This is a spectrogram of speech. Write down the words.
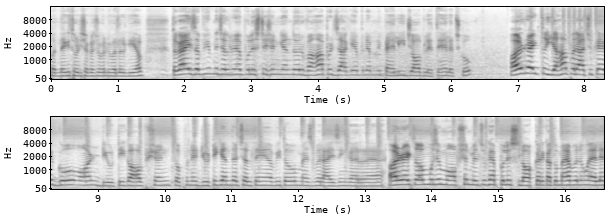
बंदे की थोड़ी शक्ल शक्ल भी बदल गई अब। तो गाइज़ अभी अपने चल रहे हैं पुलिस स्टेशन के अंदर, वहाँ पर जाके अपने अपनी पहली जॉब लेते हैं लेट्स को ऑल राइट तो यहाँ पर आ चुका है गो ऑन ड्यूटी का ऑप्शन तो अपने ड्यूटी के अंदर चलते हैं, अभी तो मेजबराइजिंग कर रहा है. ऑल राइट तो अब मुझे ऑप्शन मिल चुका है पुलिस लॉकर का. तो मैं बनूँगा एल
